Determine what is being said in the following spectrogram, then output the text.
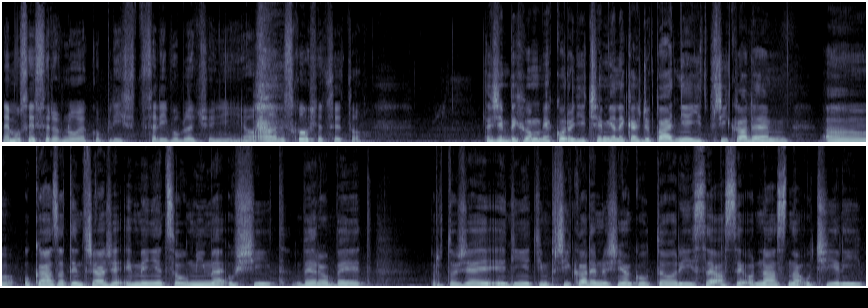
Nemusí si rovnou jako plíst celý oblečení, jo? ale vyzkoušet si to. Takže bychom jako rodiče měli každopádně jít příkladem, uh, ukázat jim třeba, že i my něco umíme ušít, vyrobit, protože jedině tím příkladem, než nějakou teorií se asi od nás naučí líp.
